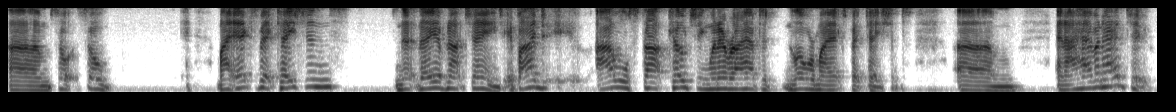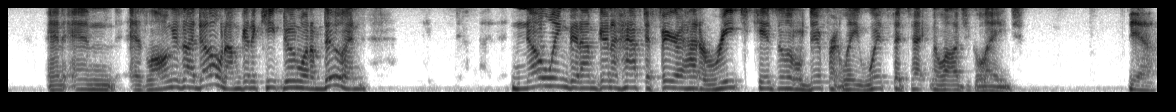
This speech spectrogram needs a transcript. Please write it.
Um, so, so my expectations they have not changed. If I, I will stop coaching whenever I have to lower my expectations, um, and I haven't had to. And and as long as I don't, I'm going to keep doing what I'm doing knowing that I'm going to have to figure out how to reach kids a little differently with the technological age. Yeah.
